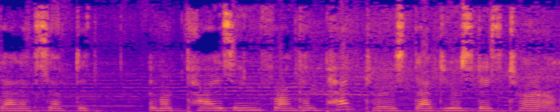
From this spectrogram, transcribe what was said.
that accepted advertising from competitors that use this term.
